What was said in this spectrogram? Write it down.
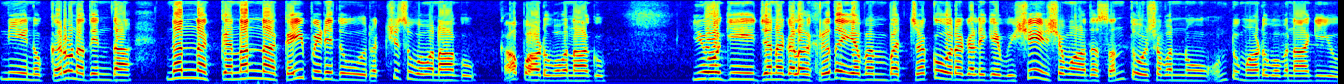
ನೀನು ಕರುಣದಿಂದ ನನ್ನ ಕ, ನನ್ನ ಕೈಪಿಡಿದು ರಕ್ಷಿಸುವವನಾಗು, ಕಾಪಾಡುವವನಾಗು. ಯೋಗಿ ಜನಗಳ ಹೃದಯವೆಂಬ ಚಕೋರಗಳಿಗೆ ವಿಶೇಷವಾದ ಸಂತೋಷವನ್ನು ಉಂಟು ಮಾಡುವವನಾಗಿಯೂ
